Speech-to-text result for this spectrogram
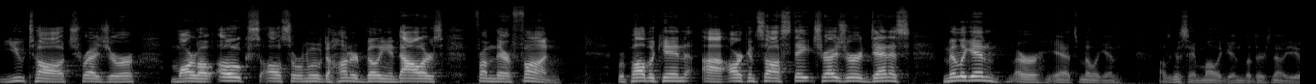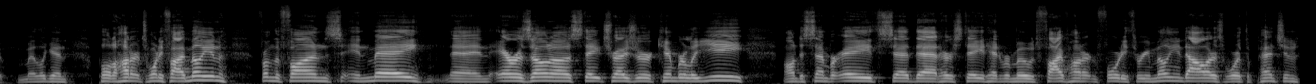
Utah Treasurer Marlo Oaks also removed 100 billion dollars from their fund. Republican uh, Arkansas State Treasurer Dennis Milligan, or yeah, it's Milligan. I was going to say Mulligan, but there's no you. Milligan pulled 125 million from the funds in May, and Arizona State Treasurer Kimberly Yee on December 8th said that her state had removed 543 million dollars worth of pension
